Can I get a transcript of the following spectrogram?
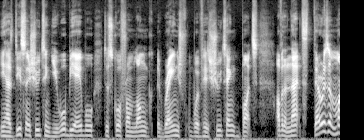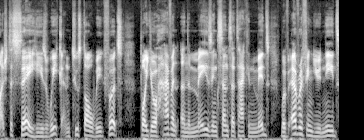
He has decent shooting. You will be able to score from long range with his shooting, but other than that, there isn't much to say. He's weak and two-star weak foot, but you're having an amazing center attack in mid with everything you need.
